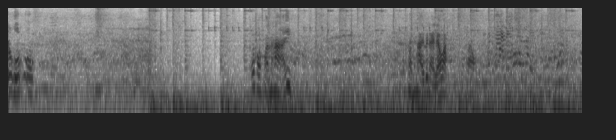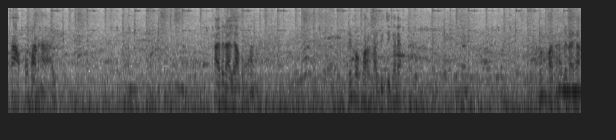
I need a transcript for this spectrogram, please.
เสียวหัวโขกโอ้ยของขวัญหายของขวัญหายไปไหนแล้วอะอ้าวอ้าวของขวัญหาย หายไปไหนแล้วของขวัญเฮ้ยของขวัญหายจริงๆอันเนี้ยของขวัญหายไปไหนอะ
